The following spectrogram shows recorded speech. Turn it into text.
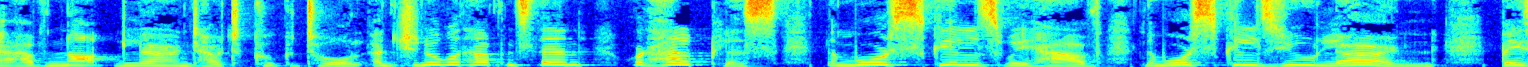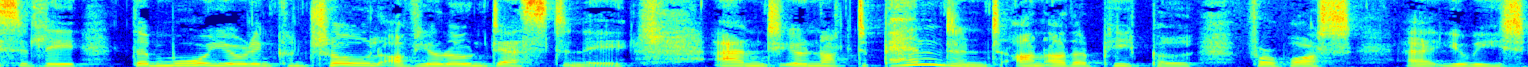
have not learned how to cook at all. And you know what happens then? We're helpless. The more skills we have, the more skills you learn. Basically, the more you're in control of your own destiny and you're not dependent on other people for what uh, you eat.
